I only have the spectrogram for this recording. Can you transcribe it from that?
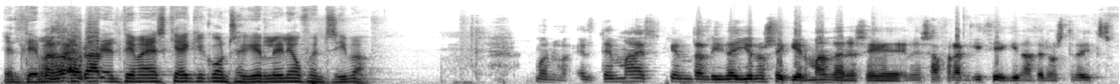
El tema, el, tema es que hay que conseguir línea ofensiva. Bueno, el tema es que en realidad yo no sé quién manda en, esa franquicia y quién hace los trades.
